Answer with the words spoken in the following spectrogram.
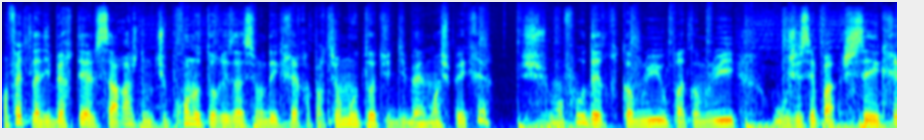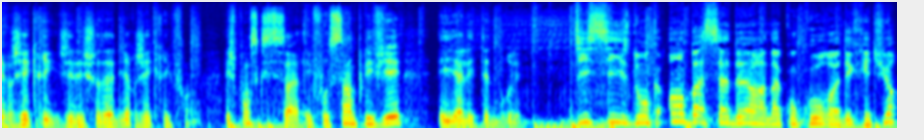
En fait, la liberté, elle s'arrache, donc tu prends l'autorisation d'écrire. À partir du moment où toi, tu te dis, ben moi, je peux écrire. Je m'en fous d'être comme lui ou pas comme lui, ou je sais pas, je sais écrire, j'écris. J'ai des choses à dire, j'écris. Et je pense que c'est ça, il faut simplifier et y aller tête brûlée. D6, donc ambassadeur d'un concours euh, d'écriture.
